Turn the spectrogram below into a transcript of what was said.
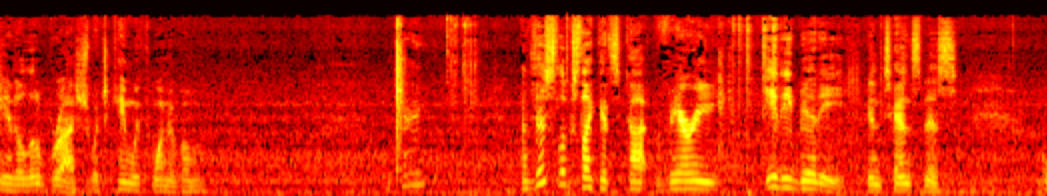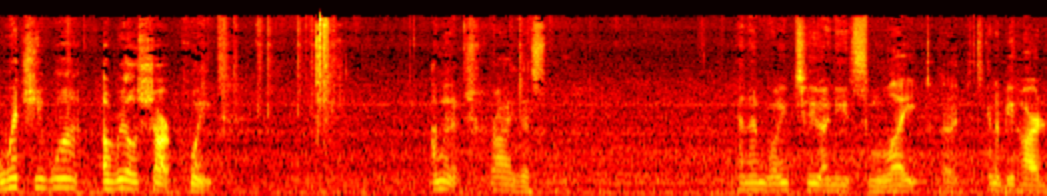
And a little brush, which came with one of them. Okay. Now this looks like it's got very itty bitty intenseness, which you want a real sharp point. I'm gonna try this one. And I'm going to, I need some light. Uh, it's gonna be hard.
